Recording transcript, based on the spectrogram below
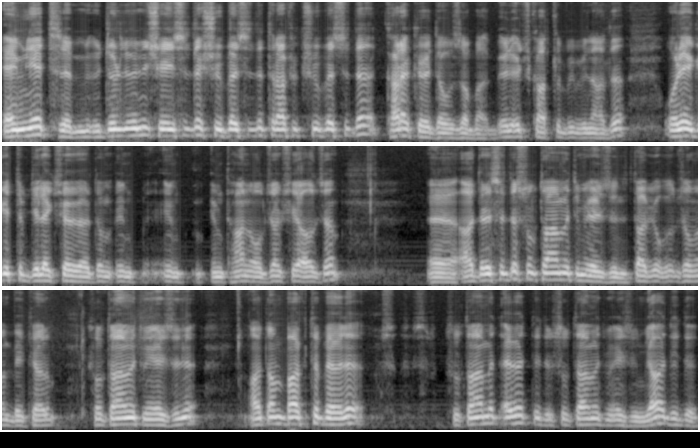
Emniyet müdürlüğünün şeysi de şubesi de trafik şubesi de Karaköy'de o zaman. Böyle üç katlı bir binada. Oraya gittim dilekçe verdim. İm, im- imtihan olacağım, şey alacağım. Ee, adresi de Sultanahmet Müezzini. Tabii o zaman bekarım. Sultanahmet Müezzini. Adam baktı böyle. Sultanahmet evet dedi. Sultanahmet Müezzini. Ya dedi.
